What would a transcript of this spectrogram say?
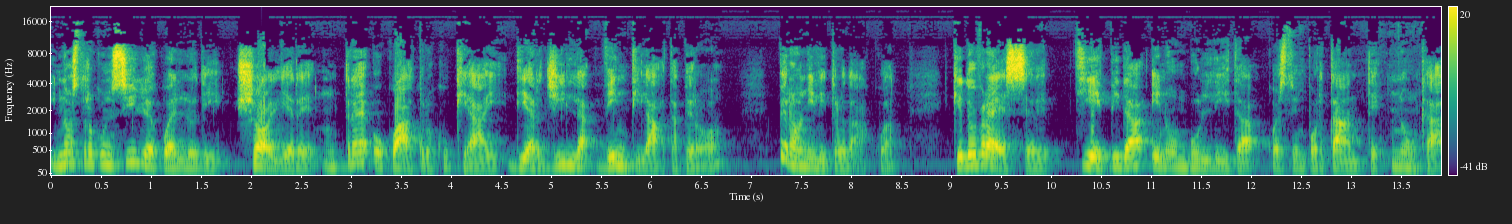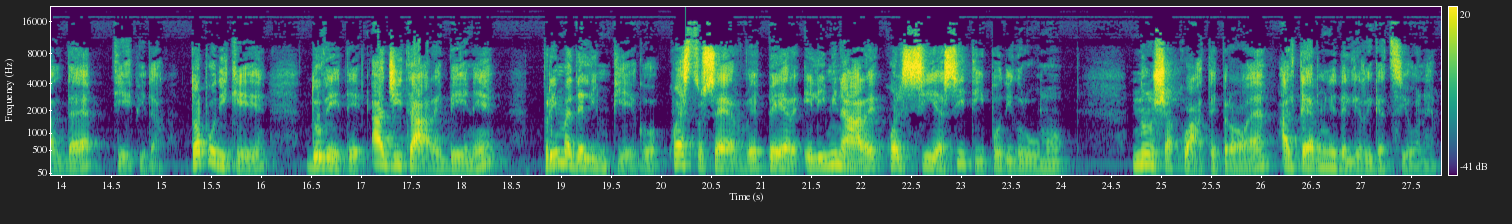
Il nostro consiglio è quello di sciogliere un 3 o 4 cucchiai di argilla ventilata però per ogni litro d'acqua, che dovrà essere tiepida e non bollita, questo è importante, non calda, eh? tiepida. Dopodiché dovete agitare bene prima dell'impiego. Questo serve per eliminare qualsiasi tipo di grumo. Non sciacquate però eh, al termine dell'irrigazione.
